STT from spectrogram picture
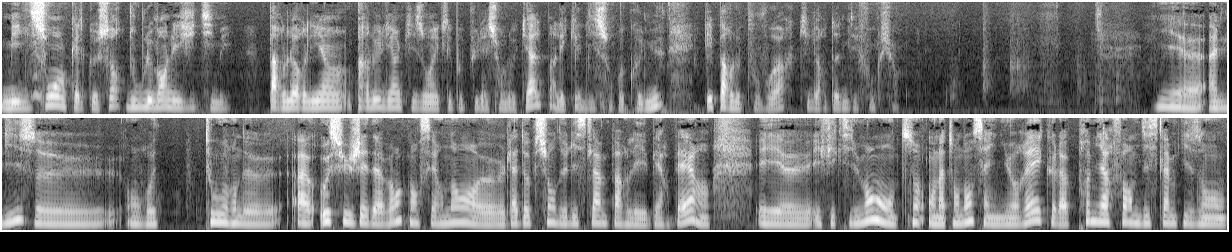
Mais ils sont en quelque sorte doublement légitimés par, par le lien qu'ils ont avec les populations locales, par lesquelles ils sont reconnus, et par le pouvoir qui leur donne des fonctions. Et euh, Alice, euh, on retourne euh, au sujet d'avant concernant l'adoption de l'islam par les Berbères. Et effectivement, on, a tendance à ignorer que la première forme d'islam qu'ils ont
